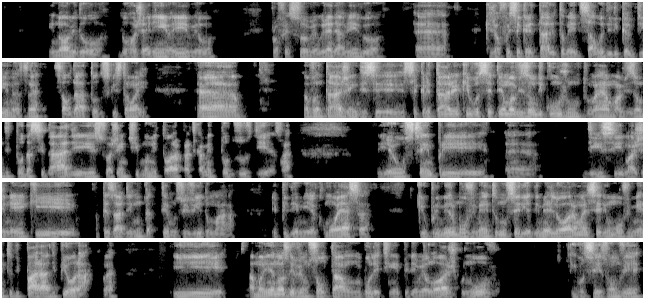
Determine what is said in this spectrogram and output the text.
em nome do, do Rogerinho aí, meu professor, meu grande amigo, é, que já foi secretário também de saúde de Campinas, né? Saudar a todos que estão aí. É, a vantagem de ser secretário é que você tem uma visão de conjunto, né? Uma visão de toda a cidade e isso a gente monitora praticamente todos os dias, né? E eu sempre é, disse, imaginei que, apesar de nunca termos vivido uma epidemia como essa, que o primeiro movimento não seria de melhora, mas seria um movimento de parar de piorar. Né? E amanhã nós devemos soltar um boletim epidemiológico novo e vocês vão ver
